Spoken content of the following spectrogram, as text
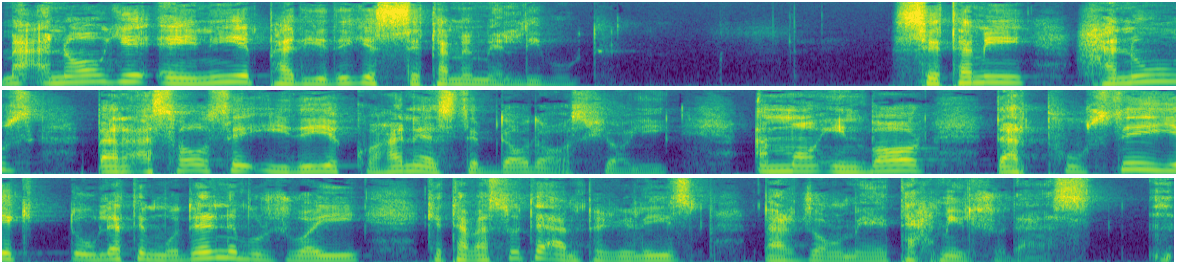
معنای عینی پدیده ستم ملی بود. ستمی هنوز بر اساس ایده کهن استبداد آسیایی. اما این بار در پوسته یک دولت مدرن برجوایی که توسط امپریالیزم بر جامعه تحمیل شده است.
